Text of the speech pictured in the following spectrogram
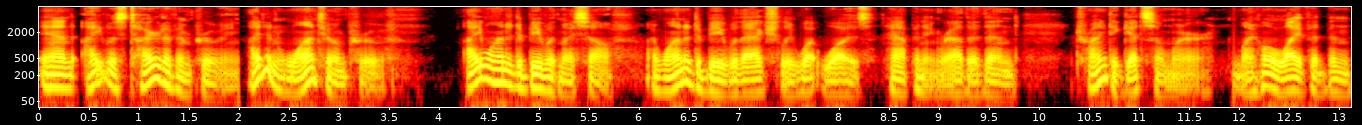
And I was tired of improving. I didn't want to improve. I wanted to be with myself. I wanted to be with actually what was happening rather than trying to get somewhere. My whole life had been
